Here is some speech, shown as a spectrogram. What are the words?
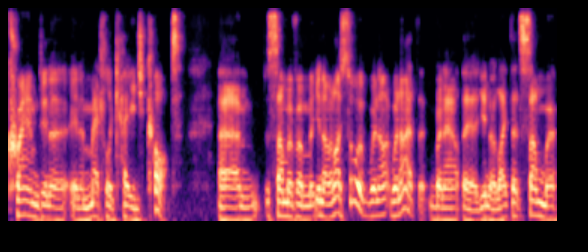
crammed in a in a metal cage cot Um, some of them, you know, and I saw when I when I went out there, you know, like that some were,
